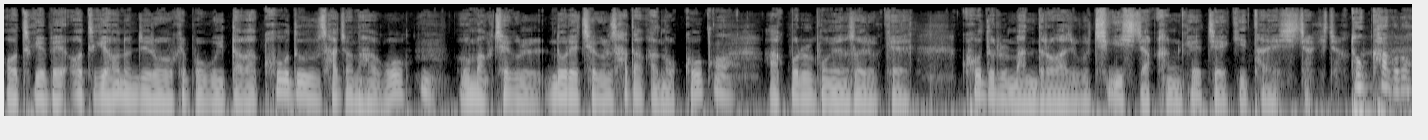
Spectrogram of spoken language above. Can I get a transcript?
어떻게 배, 어떻게 하는지 이렇게 보고 있다가 코드 사전하고 음. 악책을 노래책을 사다가 놓고 어. 악보를 보면서 이렇게 코드를 만들어 가지고 치기 시작한 게 제 기타의 시작이죠. 독학으로?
